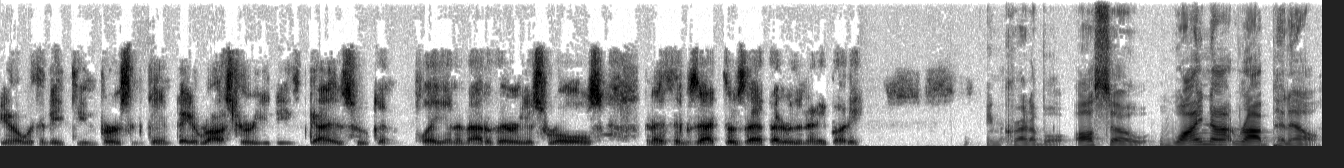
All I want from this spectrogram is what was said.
you know, with an 18 person game day roster, you need guys who can play in and out of various roles, and I think Zach does that better than anybody. Incredible. Also, why not Rob Pannell?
